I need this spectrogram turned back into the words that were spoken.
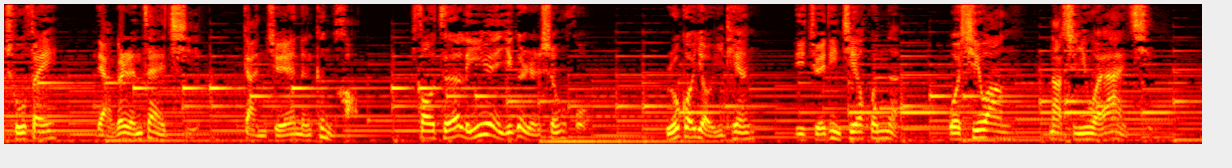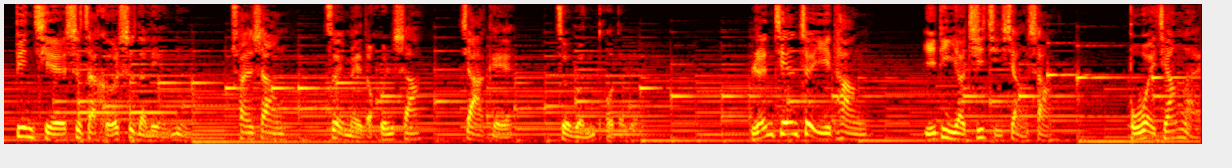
除非两个人在一起感觉能更好，否则宁愿一个人生活。如果有一天你决定结婚了，我希望那是因为爱情，并且是在合适的年龄，穿上最美的婚纱，嫁给最稳妥的人。人间这一趟，一定要积极向上，不畏将来，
